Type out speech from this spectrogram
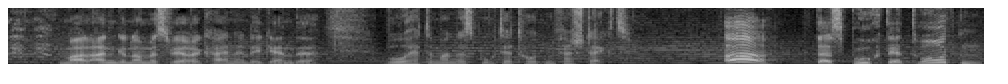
Mal angenommen, es wäre keine Legende. Wo hätte man das Buch der Toten versteckt? Ah, das Buch der Toten.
